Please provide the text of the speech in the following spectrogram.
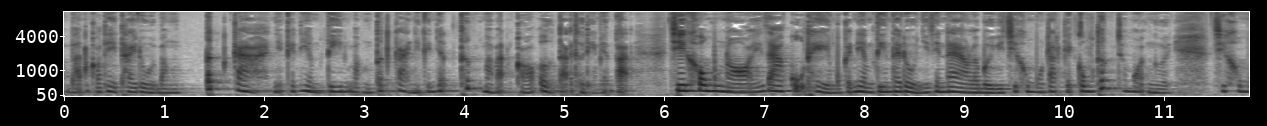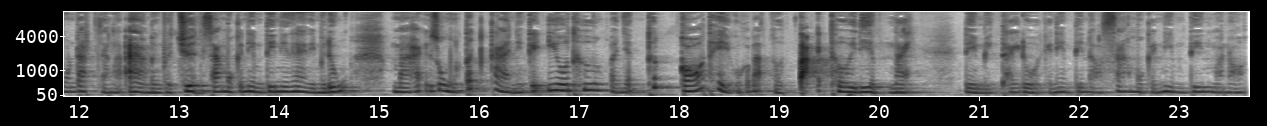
uh, bạn có thể thay đổi bằng tất cả những cái niềm tin bằng tất cả những cái nhận thức mà bạn có ở tại thời điểm hiện tại. Chi không nói ra cụ thể một cái niềm tin thay đổi như thế nào là bởi vì chi không muốn đặt cái công thức cho mọi người. Chi không muốn đặt rằng là à mình phải chuyển sang một cái niềm tin như thế này thì mới đúng. Mà hãy dùng tất cả những cái yêu thương và nhận thức có thể của các bạn ở tại thời điểm này để mình thay đổi cái niềm tin đó sang một cái niềm tin mà nó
